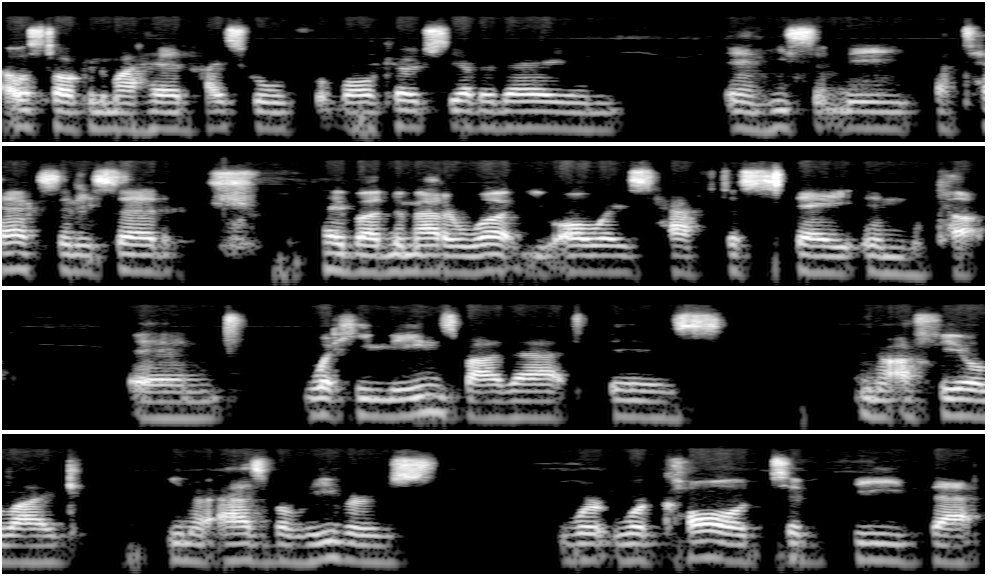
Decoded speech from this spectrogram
I was talking to my head high school football coach the other day, and and he sent me a text and he said, Hey, bud, no matter what, you always have to stay in the cup. And what he means by that is, you know, I feel like, you know, as believers, we're, we're called to be that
